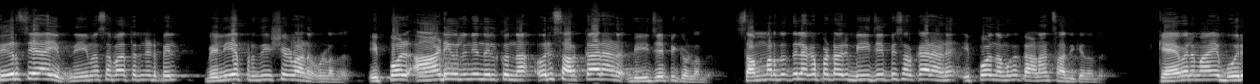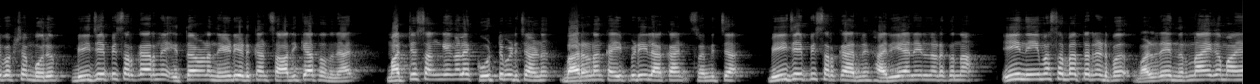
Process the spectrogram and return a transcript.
തീർച്ചയായും നിയമസഭാ തെരഞ്ഞെടുപ്പിൽ വലിയ പ്രതീക്ഷകളാണ് ഉള്ളത്. ഇപ്പോൾ ആടി ഉലഞ്ഞു നിൽക്കുന്ന ഒരു സർക്കാരാണ് ബി ജെ പിക്കുള്ളത്. സമ്മർദ്ദത്തിലകപ്പെട്ട ഒരു ബി ജെ പി സർക്കാരാണ് ഇപ്പോൾ നമുക്ക് കാണാൻ സാധിക്കുന്നത്. കേവലമായ ഭൂരിപക്ഷം പോലും ബി ജെ പി സർക്കാരിന് ഇത്തവണ നേടിയെടുക്കാൻ സാധിക്കാത്തതിനാൽ മറ്റ് സംഘങ്ങളെ കൂട്ടുപിടിച്ചാണ് ഭരണം കൈപ്പിടിയിലാക്കാൻ ശ്രമിച്ച ബി ജെ പി സർക്കാരിന് ഹരിയാനയിൽ നടക്കുന്ന ഈ നിയമസഭാ തെരഞ്ഞെടുപ്പ് വളരെ നിർണായകമായ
